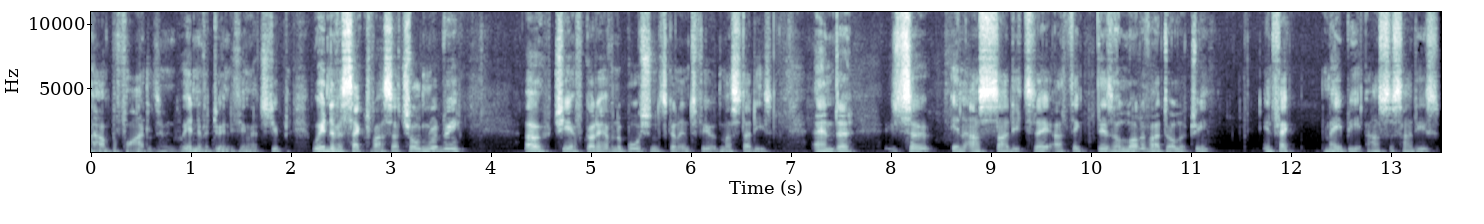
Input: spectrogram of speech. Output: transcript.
bow before idols. And we'd never do anything that stupid. We'd never sacrifice our children, would we? Oh, gee, I've got to have an abortion. It's going to interfere with my studies. And uh, so in our society today, I think there's a lot of idolatry. In fact, maybe our society is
